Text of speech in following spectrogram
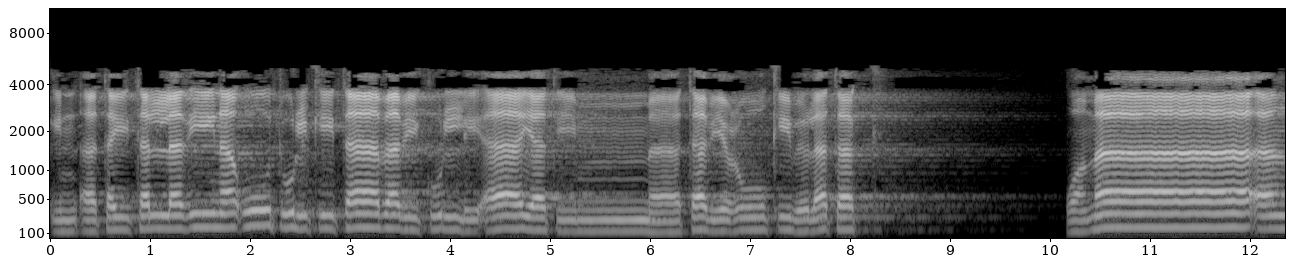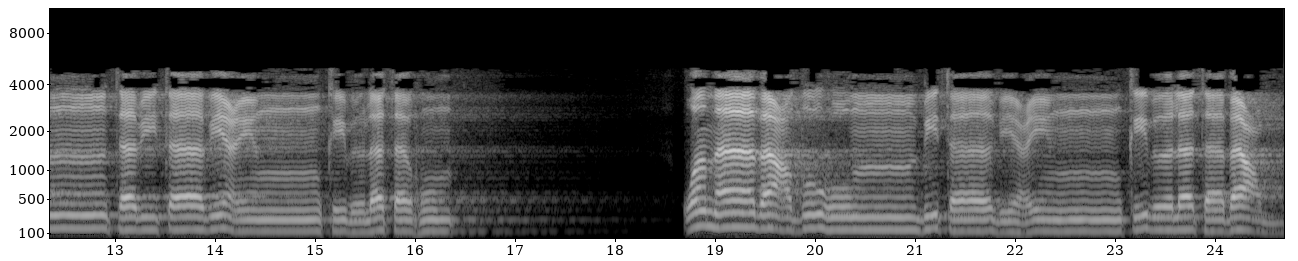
وَلَئِنْ أَتَيْتَ الَّذِينَ أُوتُوا الْكِتَابَ بِكُلِّ آيَةٍ مَا تَبِعُوا قِبْلَتَكَ وَمَا أَنْتَ بِتَابِعٍ قِبْلَتَهُمْ وَمَا بَعْضُهُمْ بِتَابِعٍ قِبْلَةَ بَعْضٍ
